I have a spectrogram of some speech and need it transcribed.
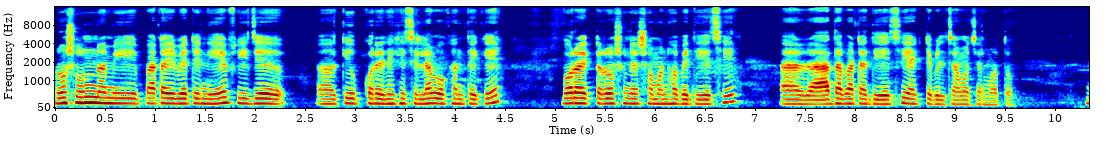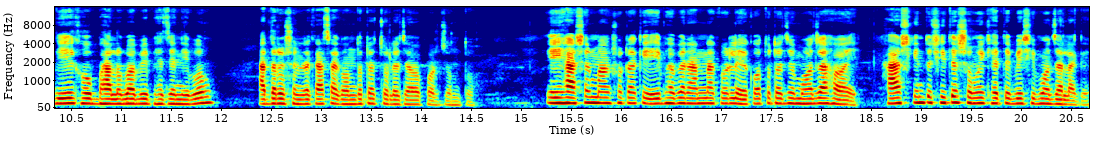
রসুন আমি পাটাই বেটে নিয়ে ফ্রিজে কিউব করে রেখেছিলাম, ওখান থেকে বড় একটা রসুনের সমান হবে দিয়েছি, আর আদা বাটা দিয়েছি এক টেবিল চামচের মতো। দিয়ে খুব ভালোভাবে ভেজে নিব, আদা, রসুনের কাঁচা গন্ধটা চলে যাওয়া পর্যন্ত। এই হাঁসের মাংসটাকে এইভাবে রান্না করলে কতটা যে মজা হয়। হাঁস কিন্তু শীতের সময় খেতে বেশি মজা লাগে।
